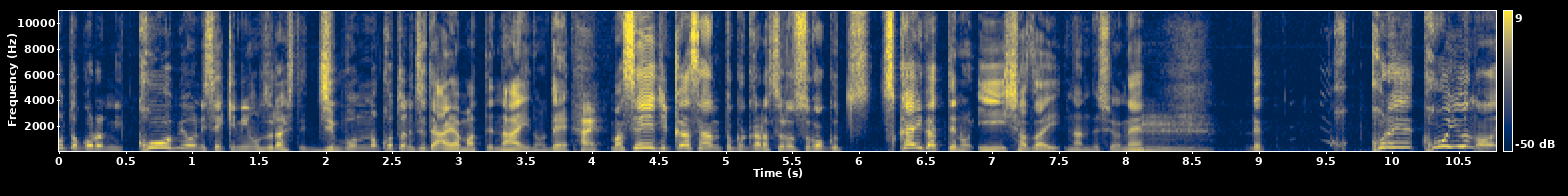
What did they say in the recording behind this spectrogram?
うところに巧妙に責任をずらして自分のことについて謝ってないので、はい。まあ、政治家さんとかからするとすごくつ使い勝手のいい謝罪なんですよね。うんここれこういうの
